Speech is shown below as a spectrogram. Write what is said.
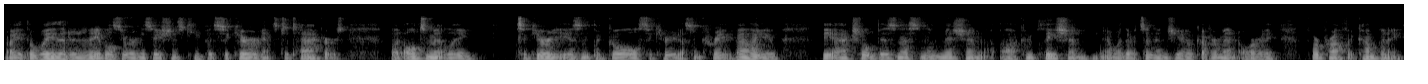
right? The way that it enables the organization is keep it secure against attackers. But ultimately, security isn't the goal. Security doesn't create value. The actual business and the mission uh, completion, you know, whether it's an NGO, government, or a for-profit company,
